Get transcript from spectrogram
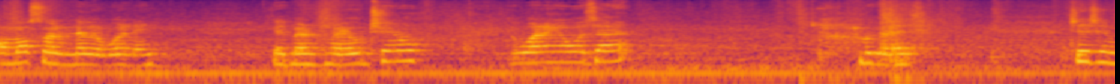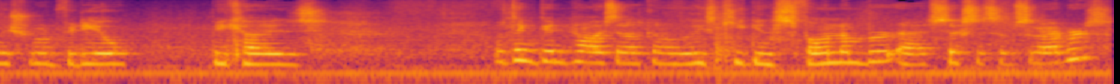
I'm also at another wedding. You guys remember my old channel? The wedding I was at? But guys, today's gonna be a short video because I was thinking how I said I was gonna release Keegan's phone number at 60 subscribers.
